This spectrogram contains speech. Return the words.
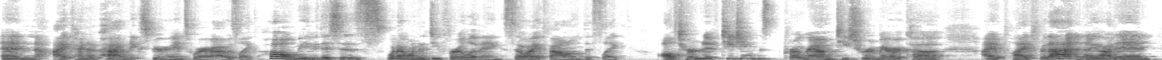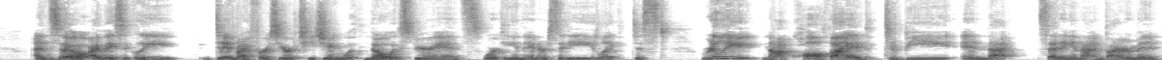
And I kind of had an experience where I was like, oh, maybe this is what I want to do for a living. So I found this like alternative teaching program, Teach for America. I applied for that and I got in. And so I basically did my first year of teaching with no experience working in the inner city, like just really not qualified to be in that setting in that environment.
